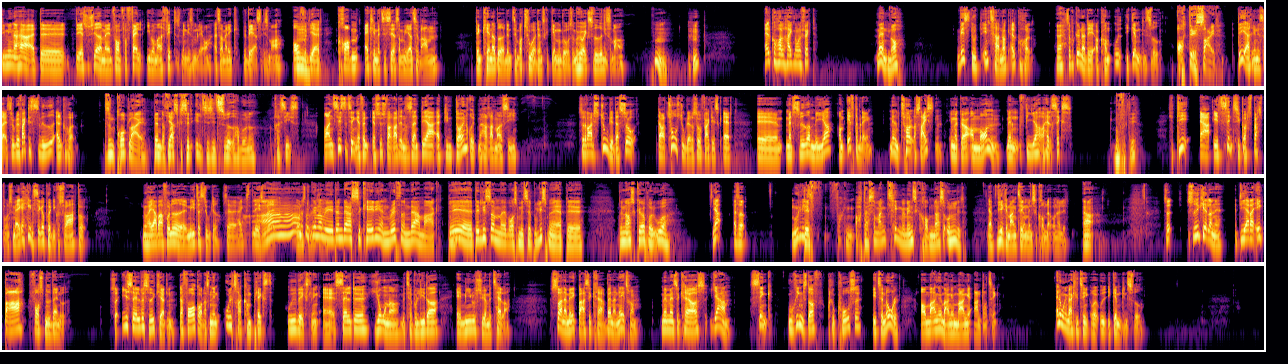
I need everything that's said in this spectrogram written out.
De mener her, at øh, det er associeret med en form for fald i, hvor meget fedt man ligesom laver. Altså, at man ikke bevæger sig lige så meget. Og mm. fordi, at kroppen akklimatiserer sig mere til varmen. Den kender bedre den temperatur, den skal gennemgå, så man behøver ikke svede lige så meget. Hmm. Mm-hmm. Alkohol har ikke nogen effekt. Men Nå. hvis du indtager nok alkohol, ja. så begynder det at komme ud igennem din sved. Åh, oh, det er sejt. Det er rimelig sejt, så du kan faktisk svede alkohol. Det er sådan en drukleje. Den, der ja. først skal sætte ild til sit sved, har vundet. Præcis. Og en sidste ting, jeg, find, jeg synes var ret interessant, det er, at din døgnrytme har ret meget at sige. Så der var et studie, der så, der var to studier, der så faktisk, at øh, man sveder mere om eftermiddagen, mellem 12 og 16, end man gør om morgenen, mellem 4 og halv 6. Hvorfor det? Ja, det er et sindssygt godt spørgsmål, som jeg ikke er helt sikker på, at de kunne svare på. Nu har jeg bare fundet uh, metastudiet, så jeg har ikke læst ah, hvad begynder vi den der circadian rhythm der, Mark. Det, mm-hmm. det er ligesom uh, vores metabolisme, at uh, den også kører på et ur. Ja, altså muligvis. Det er fucking... Åh, oh, der er så mange ting med menneskekroppen, der er så underligt. Ja, virkelig mange ting om menneskekroppen, der er underligt. Ja. Så svedkirtlerne, de er der ikke bare for at smide vand ud. Så i selve svedkirtlen, der foregår der sådan en ultrakompleks udveksling af salte, ioner, metabolitter, aminosyre, metaller. Så at man ikke bare sekrerer vand og natrium, men man sekrerer også jern, zink, urinstof, glukose, etanol og mange, mange, mange andre ting. Alle mulige mærkelige ting rører ud igennem din sved.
